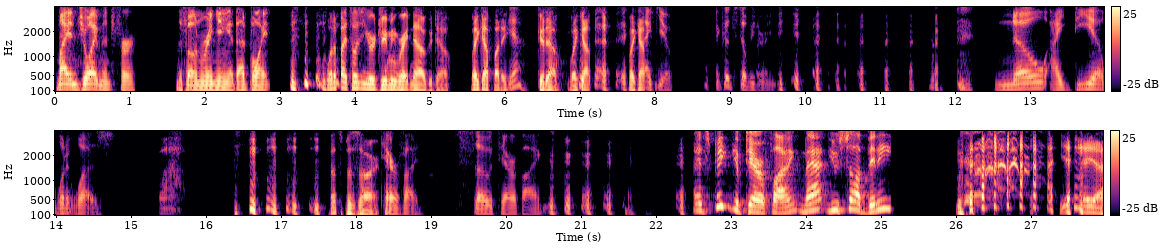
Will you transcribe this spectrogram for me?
My enjoyment for the phone ringing at that point. what if I told you you were dreaming right now, Goudeau? Wake up, buddy. Yeah. Goudeau, wake up. Wake up. Thank you. I could still be dreaming. no idea what it was. Wow. That's bizarre. terrified. So terrifying. And speaking of terrifying, Matt, you saw Vinny. yeah, yeah, yeah.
